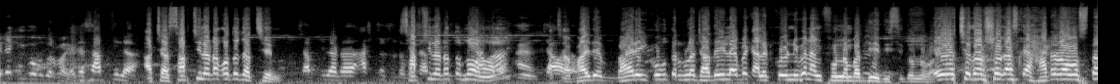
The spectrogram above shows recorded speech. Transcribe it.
এটা কি কবুতর ভাই? এটা সাপচিলা। আচ্ছা সাপচিলাটা কত যাচ্ছেন? সাপচিলাটা আটশোশো টাকা। সাপচিলাটা তো নন না? হ্যাঁ আচ্ছা ভাই ভাইয়ের এই কবুতরগুলো যাদেরই লাগবে কালেক্ট করে নেবেন আমি ফোন নাম্বার দিয়ে দিচ্ছি ধন্যবাদ। এই হচ্ছে দর্শক আজকে হাটের অবস্থা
